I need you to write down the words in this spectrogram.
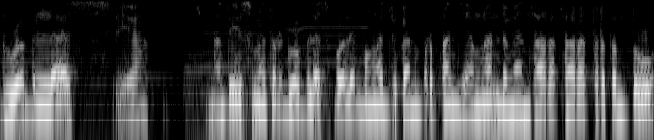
12 ya Nanti semester 12 boleh mengajukan perpanjangan dengan syarat-syarat tertentu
